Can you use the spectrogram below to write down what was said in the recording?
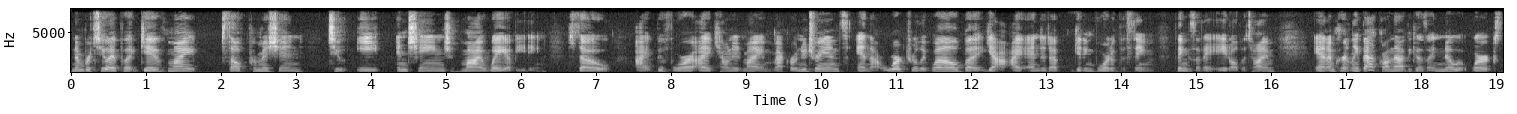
Number two, I put give myself permission to eat and change my way of eating. So I before I counted my macronutrients and that worked really well, but yeah, I ended up getting bored of the same things that I ate all the time. And I'm currently back on that because I know it works.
